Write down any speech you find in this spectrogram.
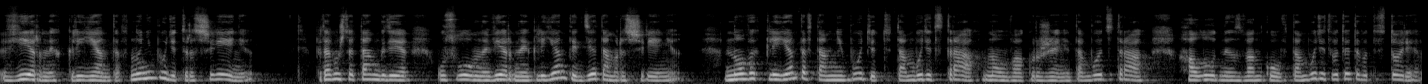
верных клиентов, но не будет расширения. Потому что там, где условно верные клиенты, где там расширение? Новых клиентов там не будет, там будет страх нового окружения, там будет страх холодных звонков, там будет вот эта вот история.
